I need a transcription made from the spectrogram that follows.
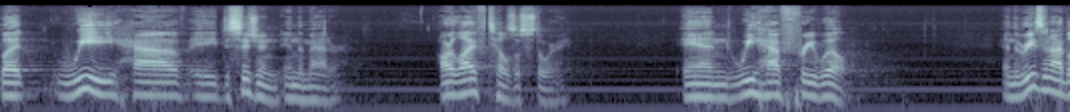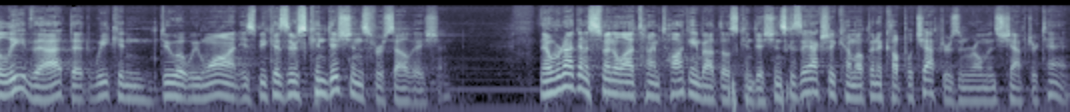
but we have a decision in the matter. Our life tells a story and we have free will. And the reason I believe that, that we can do what we want, is because there's conditions for salvation. Now, we're not going to spend a lot of time talking about those conditions because they actually come up in a couple chapters in Romans chapter 10.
